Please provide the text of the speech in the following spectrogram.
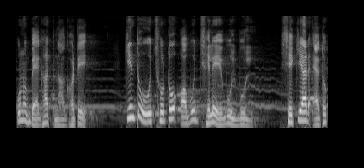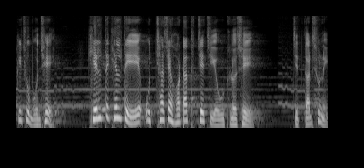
কোনো ব্যাঘাত না ঘটে। কিন্তু ছোট অবুজ ছেলে বুলবুল, সে কি আর এত কিছু বোঝে? খেলতে খেলতে উচ্ছ্বাসে হঠাৎ চেঁচিয়ে উঠল সে। চিৎকার শুনে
